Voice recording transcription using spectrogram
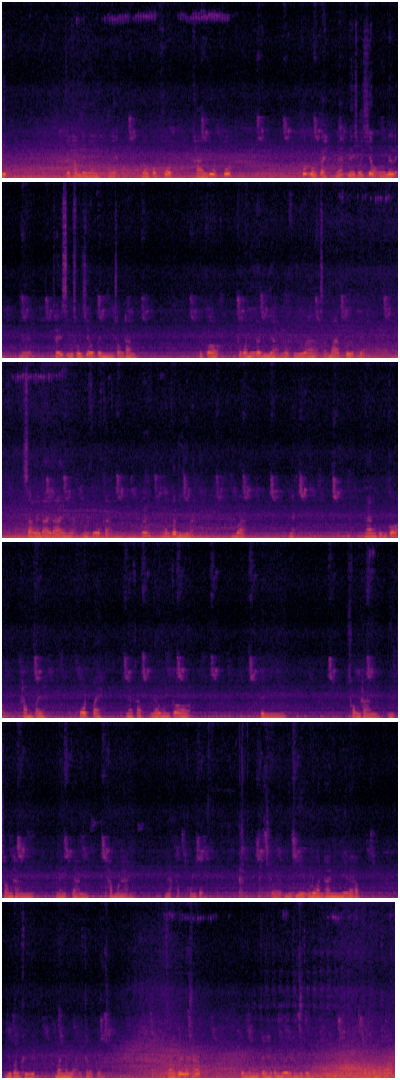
นึกจะทำยังไงเนี่ยเราก็โพสถ่ายรูปโพสโพสลงไปนะในโซเชียลเออนั่นแหละนะใช้สื่อโซเชียลเป็นช่องทาง แล้วก็ทุกวันนี้ก็ดีอย่างก็คือว่าสามารถเปิดแบบสร้างรายได้ได้นะมันคือโอกาสมมันก็ดีนะผมว่าเนี่ย งานผมก็ทำไปโพสไปนะครับ แล้วมันก็เป็นช่องทางอีกช่องทางในการทำงานนะครับของผมก็อยู่ที่อุดรธานีนี่แหละครับ อยู่บ้านผือบ้านนองหวายครับผมฝากด้วยนะครับ เป็นกำลังใจให้กันด้วยท่านผู้ชมขอบคุณครับ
